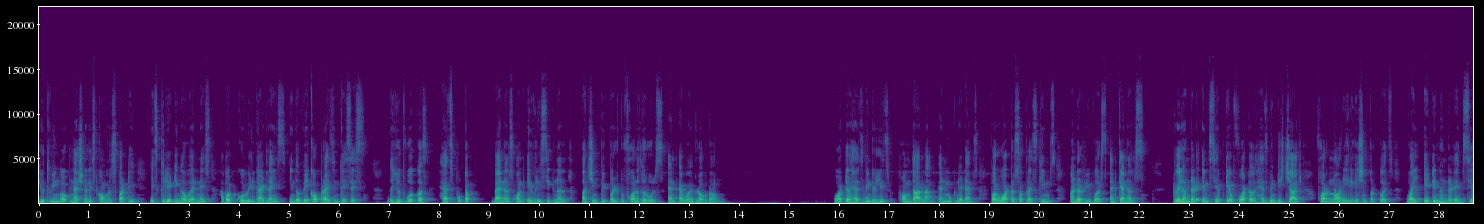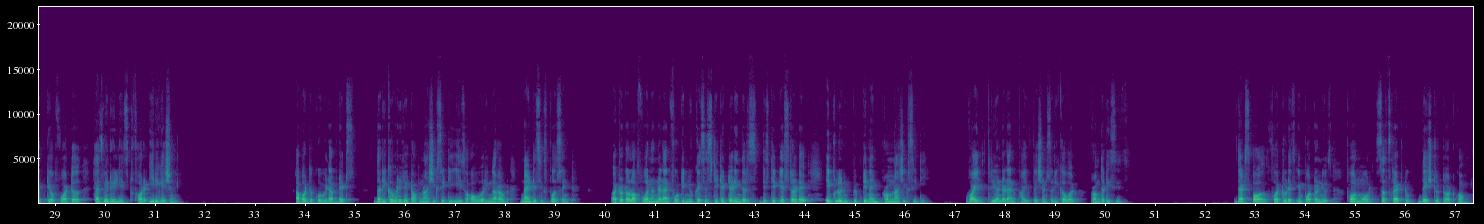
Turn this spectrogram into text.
Youth wing of Nationalist Congress Party is creating awareness about COVID guidelines in the wake of rising cases. The youth workers has put up banners on every signal urging people to follow the rules and avoid lockdown. Water has been released from Darna and Mukne dams for water supply schemes under rivers and canals. 1200 MCFT of water has been discharged for non-irrigation purpose while 1800 MCFT of water has been released for irrigation. About the COVID updates, the recovery rate of Nashik city is hovering around 96%. A total of 140 new cases detected in the district yesterday, including 59 from Nashik city, while 305 patients recovered from the disease. That's all for today's important news. For more, subscribe to deshdoot.com.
